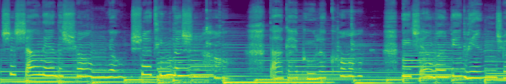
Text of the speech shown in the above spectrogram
是想念的汹涌；雪停的时候，大概扑了空。你千万别念旧，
